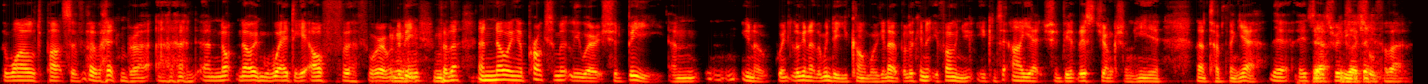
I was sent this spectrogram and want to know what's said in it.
the wild parts of, of Edinburgh and, and, not knowing where to get off for, for where I want to be mm-hmm, for mm-hmm. that, and knowing approximately where it should be. And you know, when looking at the window, you can't work it out, but looking at your phone, you, you can say, "Ah, yeah, it should be at this junction here," that type of thing. Yeah, yeah, it's, yeah, it's really exactly. useful for that.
